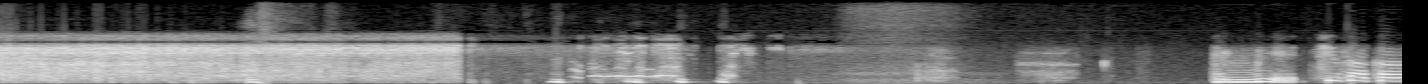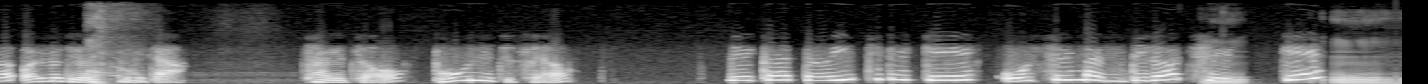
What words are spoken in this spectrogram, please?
백미 치사가 완료되었습니다. 잘 저 보온해 주세요. 내가 너희들에게 옷을 만들어 줄게. 어.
